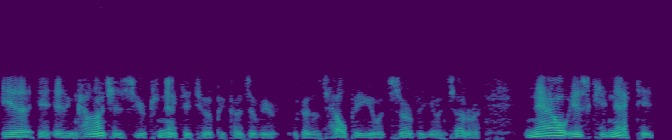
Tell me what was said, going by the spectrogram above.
it, it, in conscious you're connected to it because of your because it's helping you, it's serving you, etc. Now is connected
